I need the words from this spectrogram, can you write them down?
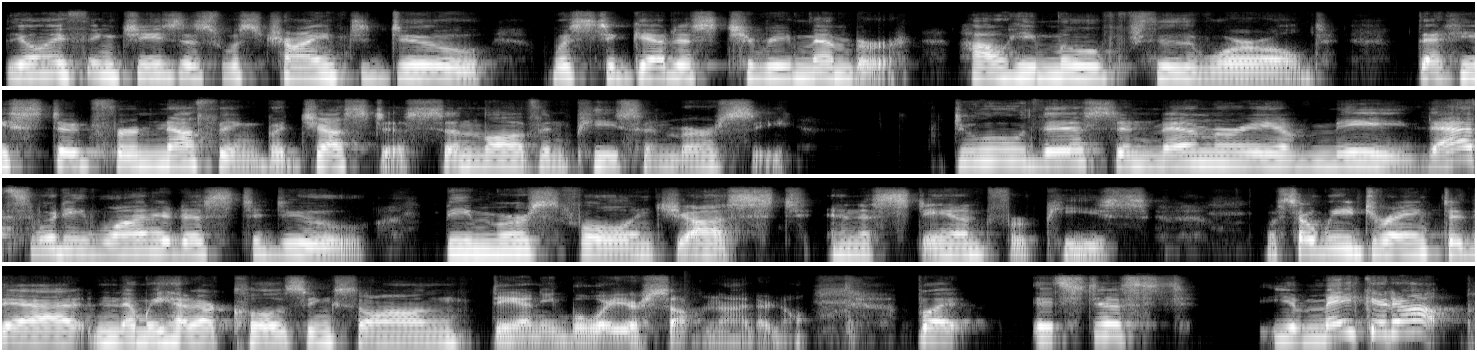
the only thing Jesus was trying to do was to get us to remember how he moved through the world, that he stood for nothing but justice and love and peace and mercy. Do this in memory of me. That's what he wanted us to do be merciful and just and a stand for peace. So we drank to that. And then we had our closing song, Danny Boy or something. I don't know. But it's just, you make it up.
